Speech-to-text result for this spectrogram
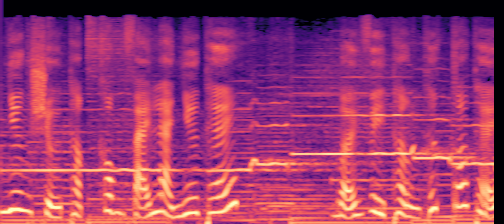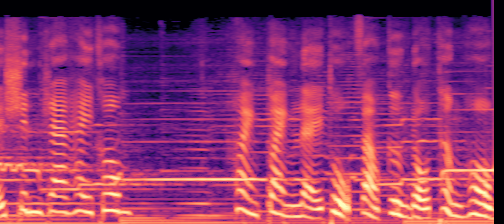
Nhưng sự thật không phải là như thế. Bởi vì thần thức có thể sinh ra hay không? Hoàn toàn lệ thuộc vào cường độ thần hồn.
